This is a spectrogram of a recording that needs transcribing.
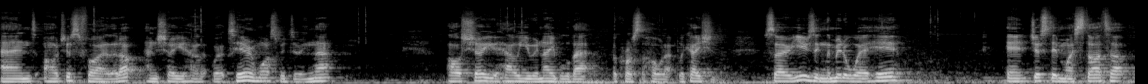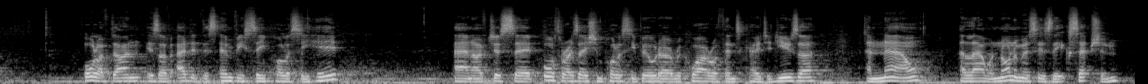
And I'll just fire that up and show you how that works here. And whilst we're doing that, I'll show you how you enable that across the whole application. So using the middleware here, and just in my startup, all I've done is I've added this MVC policy here, and I've just said authorization policy builder require authenticated user, and now allow anonymous is the exception,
